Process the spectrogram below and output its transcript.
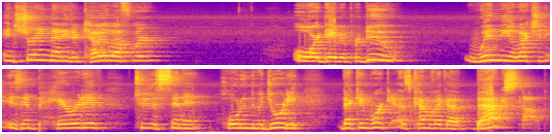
ensuring that either Kelly Loeffler or David Perdue win the election is imperative to the Senate holding the majority that can work as kind of like a backstop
